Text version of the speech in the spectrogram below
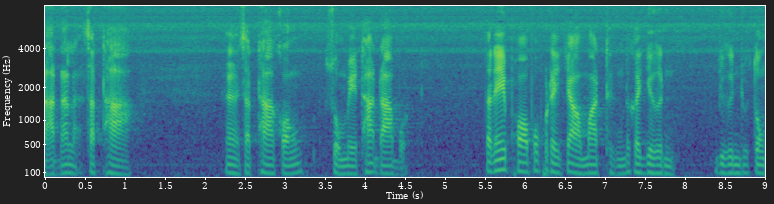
นาดนั้นแหละศรัทธาศรัทธาของสมเมธาดาบทตอนนี้พอพระพุทธเจ้ามาถึงแล้วก็ยืนยืนอยู่ตรง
